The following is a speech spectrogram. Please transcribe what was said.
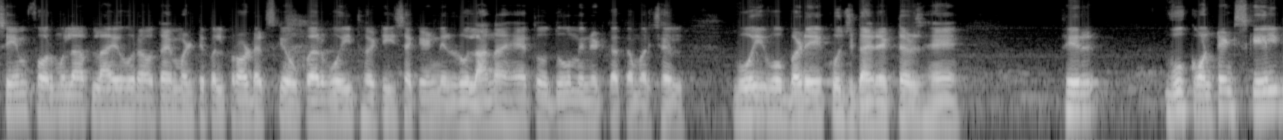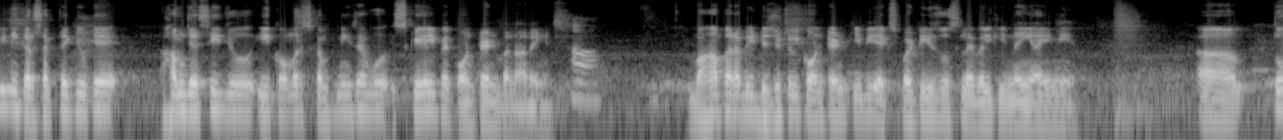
سیم فارمولا اپلائی ہو رہا ہوتا ہے ملٹیپل پروڈکٹس کے اوپر وہی تھرٹی سیکنڈ رولانا ہے تو دو منٹ کا کمرشل وہی وہ بڑے کچھ ڈائریکٹرز ہیں پھر وہ کانٹینٹ اسکیل بھی نہیں کر سکتے کیونکہ ہم جیسی جو ای کامرس کمپنیز ہیں وہ اسکیل پہ کانٹینٹ بنا رہی ہیں ہاں۔ وہاں پر ابھی ڈیجیٹل کانٹینٹ کی بھی ایکسپرٹیز اس لیول کی نہیں آئی ہوئی ہیں تو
